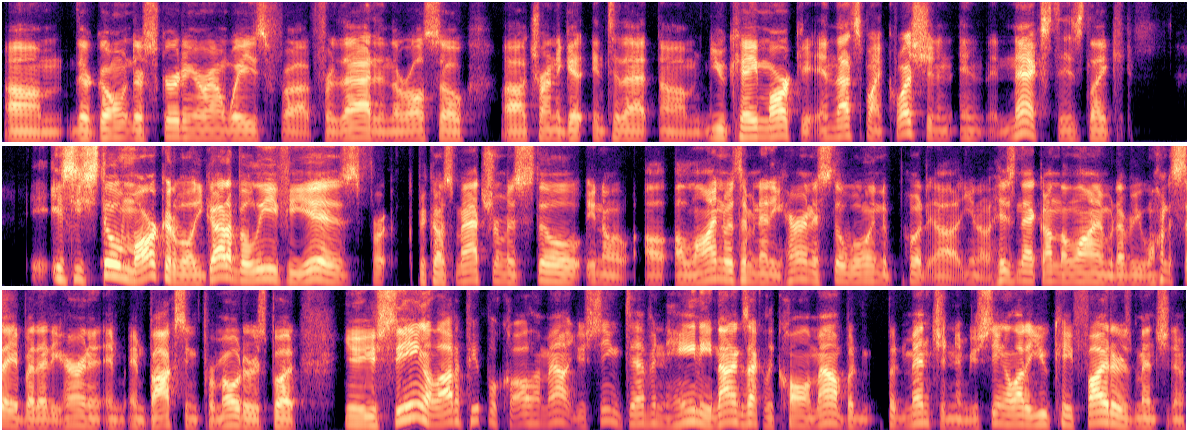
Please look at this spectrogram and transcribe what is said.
Um, they're going, they're skirting around ways for, for that, and they're also uh, trying to get into that um, UK market. And that's my question. And, and next is like, is he still marketable? You got to believe he is for because Matchroom is still, you know, aligned with him, and Eddie Hearn is still willing to put, uh, you know, his neck on the line, whatever you want to say about Eddie Hearn and, and, and, boxing promoters. But you know, you're seeing a lot of people call him out. You're seeing Devin Haney, not exactly call him out, but but mention him. You're seeing a lot of UK fighters mention him.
